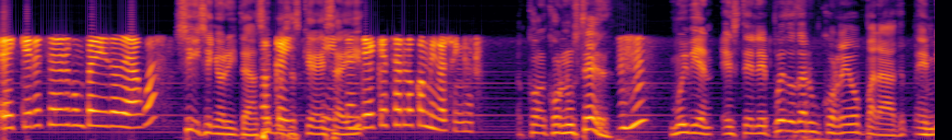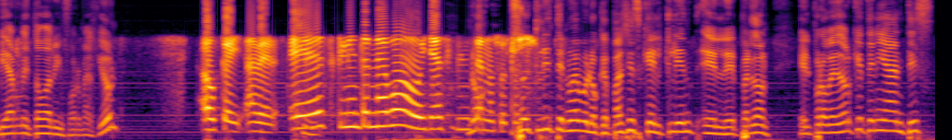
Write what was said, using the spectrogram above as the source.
Eh, ¿Quiere hacer algún pedido de agua? Sí, señorita. Sí, pues es que es ahí. tendría que hacerlo conmigo, señor. Con, con usted. Muy bien. Este, ¿le puedo dar un correo para enviarle toda la información? Ok, a ver, ¿es cliente nuevo o ya es cliente de nosotros? Soy cliente nuevo. Lo que pasa es que el cliente, el, eh, perdón, el proveedor que tenía antes,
